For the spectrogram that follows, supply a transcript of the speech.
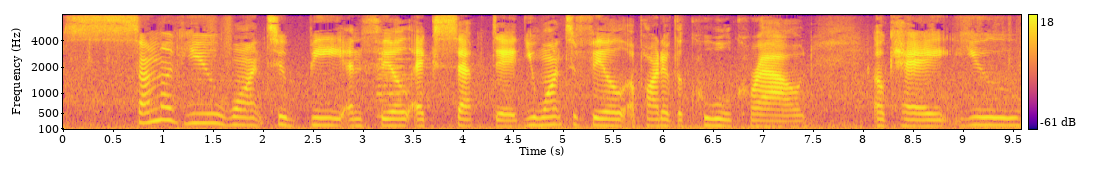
some of you want to be and feel accepted. You want to feel a part of the cool crowd. Okay, you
